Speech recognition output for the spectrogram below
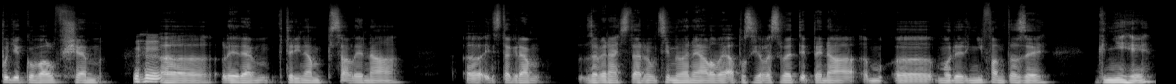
poděkoval všem Mhm. uh, lidem, kteří nám psali na uh, Instagram zavináč stárnoucí mileniálové a posílali své tipy na uh, moderní fantazy knihy.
